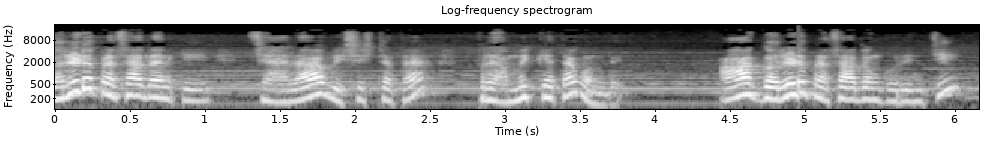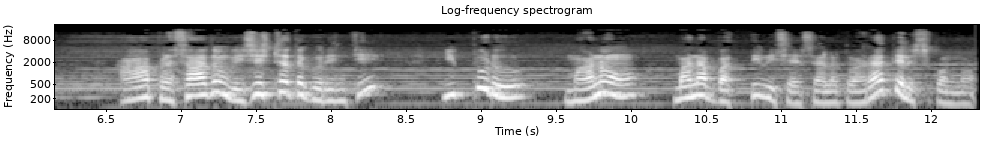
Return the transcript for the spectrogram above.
గరుడ ప్రసాదానికి చాలా విశిష్టత ప్రాముఖ్యత ఉంది. ఆ గరుడ ప్రసాదం గురించి ఆ ప్రసాదం విశిష్టత గురించి ఇప్పుడు మనం మన భక్తి విశేషాల ద్వారా తెలుసుకుందాం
